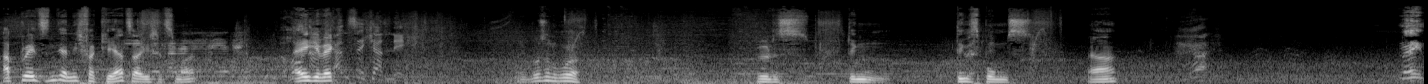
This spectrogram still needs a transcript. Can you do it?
Upgrades sind ja nicht verkehrt, sage ich jetzt mal. Ey, geh weg. Bloß in Ruhe. Blödes Ding. Dingsbums. Ja. Nein!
